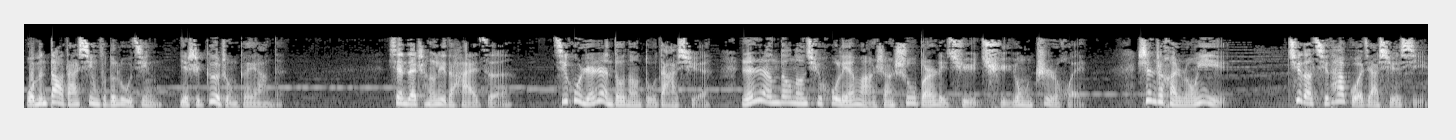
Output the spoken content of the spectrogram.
我们到达幸福的路径也是各种各样的。现在城里的孩子，几乎人人都能读大学，人人都能去互联网上书本里去取用智慧，甚至很容易去到其他国家学习，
